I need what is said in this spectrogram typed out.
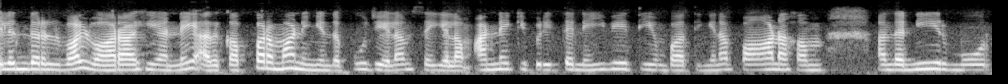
எழுந்தருள்வாள் வாராகி அன்னை. அதுக்கப்புறமா நீங்கள் இந்த பூஜையெல்லாம் செய்யலாம். அன்னைக்கு பிடித்த நெய்வேத்தியம் பார்த்தீங்கன்னா பானகம் அந்த நீர்மோர்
